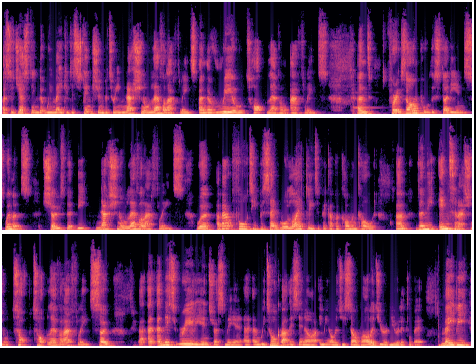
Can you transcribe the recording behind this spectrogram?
are suggesting that we make a distinction between national level athletes and the real top level athletes. And for example, the study in swimmers shows that the national level athletes were about 40% more likely to pick up a common cold um, than the international top, top level athletes. So, and, and, this really interests me, and, and, we talk about this in our immunology cell biology review a little bit. Maybe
